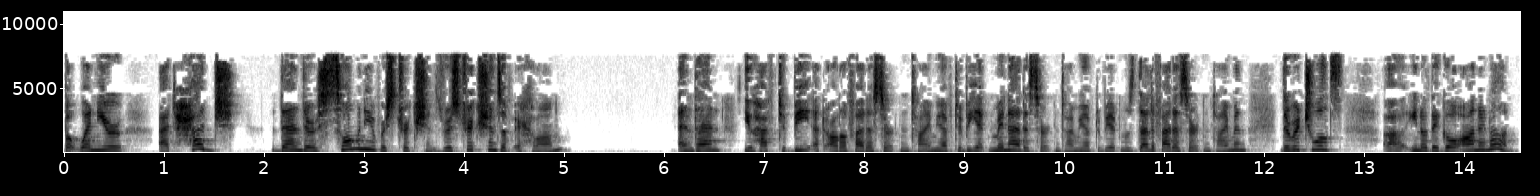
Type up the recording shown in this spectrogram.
But when you're at Hajj, then there's so many restrictions. Restrictions of Ihram. And then you have to be at Arafah at a certain time. You have to be at Mina at a certain time. You have to be at Muzdalifah at a certain time. And the rituals, uh, you know, they go on and on.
